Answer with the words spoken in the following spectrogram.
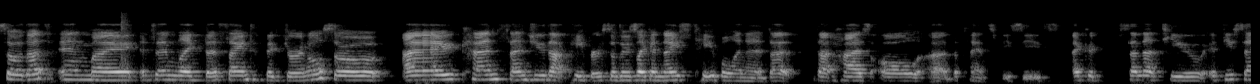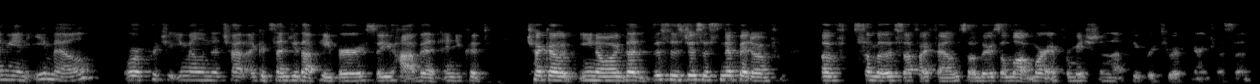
So that's in my, it's in like the scientific journal. So I can send you that paper. So there's like a nice table in it that that has all uh, the plant species. I could send that to you. If you send me an email or put your email in the chat, I could send you that paper so you have it and you could check out, you know, that this is just a snippet of of some of the stuff I found. So there's a lot more information in that paper too if you're interested.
